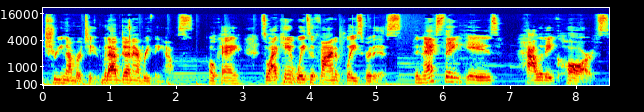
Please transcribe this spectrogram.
tree number two, but I've done everything else. Okay, so I can't wait to find a place for this. The next thing is holiday cards.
